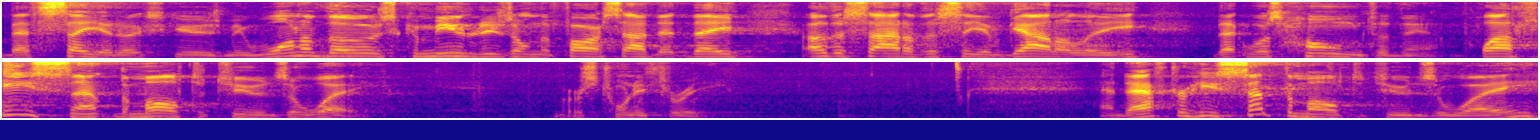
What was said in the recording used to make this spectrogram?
Bethsaida, excuse me, one of those communities on the far side that they, other side of the Sea of Galilee, that was home to them, while he sent the multitudes away. Verse 23. And after he sent the multitudes away,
